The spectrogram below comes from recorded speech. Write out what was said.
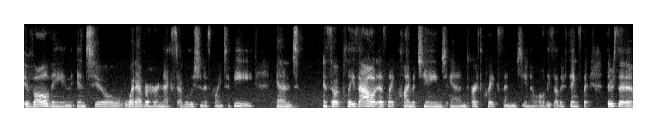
evolving into whatever her next evolution is going to be. And and so it plays out as like climate change and earthquakes and you know all these other things but there's a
